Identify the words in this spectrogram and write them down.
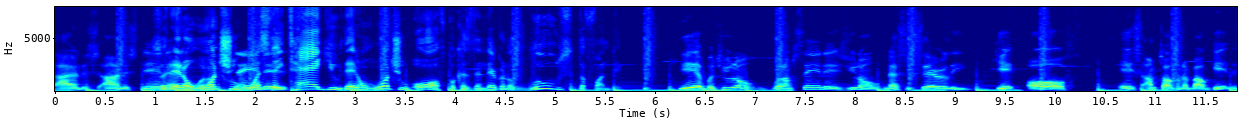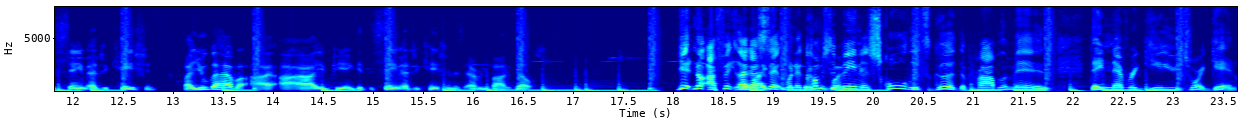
I, under, I understand. So that, they don't want I'm you saying once they tag you. They don't want you off because then they're gonna lose the funding. Yeah, but you don't. What I'm saying is, you don't necessarily get off. Is I'm talking about getting the same education. Like you could have a I- I- IEP and get the same education as everybody else. Yeah, no, I think like, But I said, when it comes to being in school, it's good. The problem is they never gear you toward getting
